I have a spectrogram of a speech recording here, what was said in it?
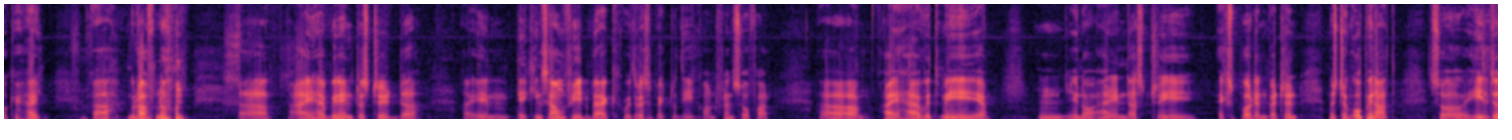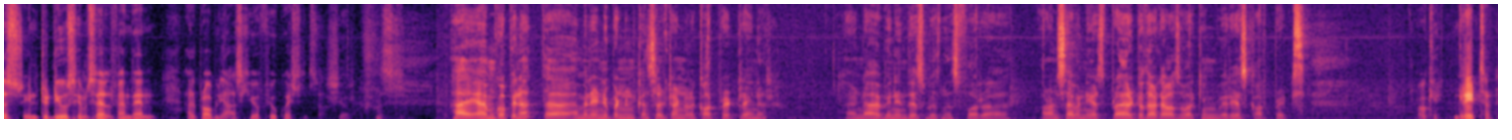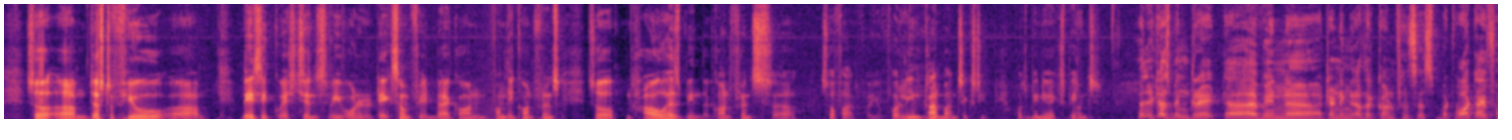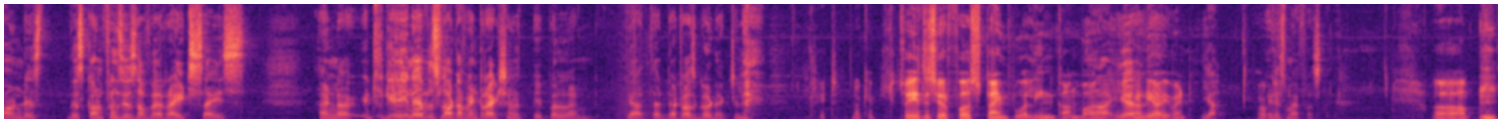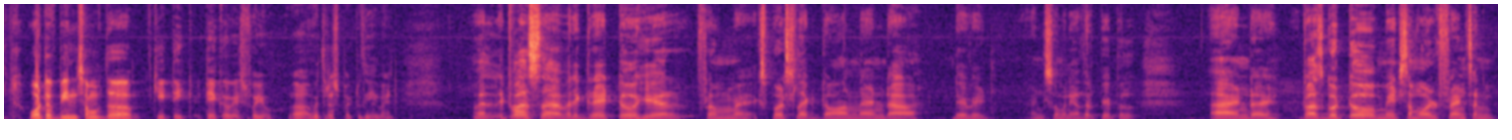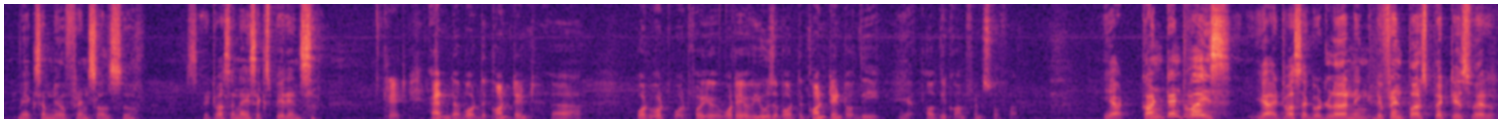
Okay, hi. Uh, good afternoon. Uh, I have been interested uh, in taking some feedback with respect to the conference so far. Uh, I have with me, uh, mm, you know, an industry expert and veteran, Mr. Gopinath. So he'll just introduce himself and then I'll probably ask you a few questions. Sure. Hi, I'm Gopinath. Uh, I'm an independent consultant and a corporate trainer. And I have been in this business for uh, around seven years. Prior to that, I was working various corporates. Okay, great, sir. So um, just a few uh, basic questions. We wanted to take some feedback on, on the conference. So how has been the conference uh, so far for you, for Lean Kanban 16? What's been your experience? Well, it has been great. Uh, I've been uh, attending other conferences, but what I found is this conference is of a right size, and uh, it enables a lot of interaction with people, and yeah, that, that was good actually. Great. Okay. So is this your first time to a Lean Kanban Uh, yeah, India it- event? yeah, Okay. it is my first. Uh, what have been some of the key take- takeaways for you uh, with respect to the event? Well, it was uh, very great to hear from uh, experts like Don and uh, David and so many other people. And uh, it was good to meet some old friends and make some new friends also. So it was a nice experience. Great. And about the content, uh, what what what for your what are your views about the content of the Yeah. of the conference so far? Yeah, content wise, yeah, it was a good learning. Different perspectives were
